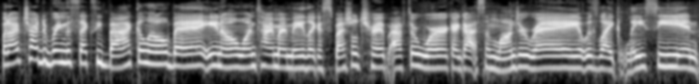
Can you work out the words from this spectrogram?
But I've tried to bring the sexy back a little bit. You know, one time I made like a special trip after work. I got some lingerie. It was like lacy and,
